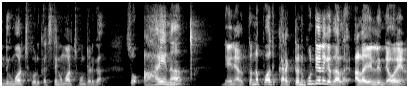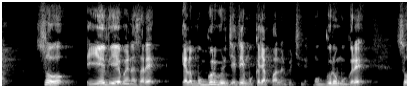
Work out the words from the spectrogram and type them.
ఎందుకు మార్చుకోడు? ఖచ్చితంగా మార్చుకుంటాడుగా. సో ఆయన నేను వెళ్తున్న పాత కరెక్ట్ అనుకుంటేనే కదా అలా అలా వెళ్ళింది ఎవరైనా. సో ఏది ఏమైనా సరే ఇలా ముగ్గురు గురించి అయితే ముక్క చెప్పాలనిపించింది. ముగ్గురు ముగ్గురే. సో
